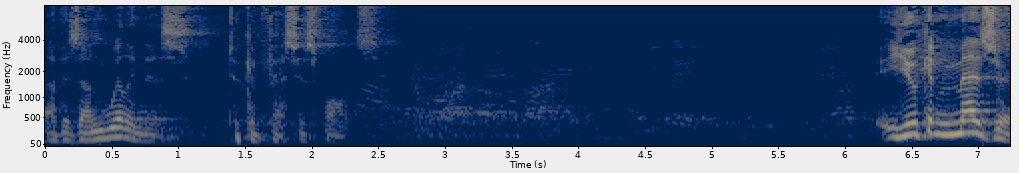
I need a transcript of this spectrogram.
of his unwillingness to confess his faults. You can measure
